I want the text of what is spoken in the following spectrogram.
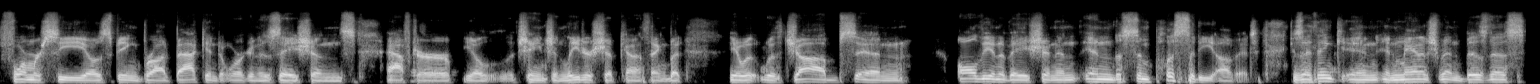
former CEOs being brought back into organizations after you know a change in leadership kind of thing. But you know with, with jobs and all the innovation and, and the simplicity of it. Because i think in in management and business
